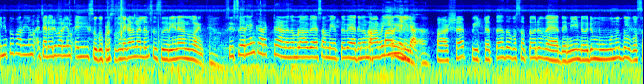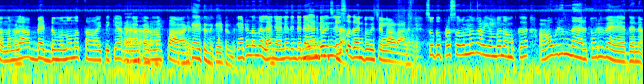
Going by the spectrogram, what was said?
ഇനിയിപ്പോ പറയും ചിലർ പറയും ഈ സുഖപ്രസവത്തിനേക്കാളും നല്ലത് സിസേറിയൻ ആണെന്ന് പറയും. സിസേറിയൻ കറക്റ്റ് ആണ്. നമ്മൾ ആ സമയത്ത് വേദന നമ്മൾ അറിയുന്നില്ല. പക്ഷെ പിറ്റത്തെ ദിവസത്തെ ഒരു വേദനയുണ്ട്. ഒരു മൂന്ന് ദിവസം നമ്മൾ ആ ബെഡ് മുന്നൊന്ന് താഴ്ത്തിക്ക് ഇറങ്ങാൻ പെടണ പാട്. കേട്ടിട്ടുണ്ട് കേട്ടിട്ടുണ്ട്. കേട്ടിട്ടുണ്ടെന്നല്ല ഞാൻ ഇതിന്റെ രണ്ടിന്റെ സുഖം അനുഭവിച്ചുള്ള ആളാണ്. സുഖപ്രസവം എന്ന് പറയുമ്പോൾ നമുക്ക് ആ ഒരു നേരത്തെ ഒരു വേദന.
